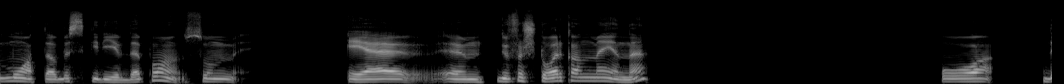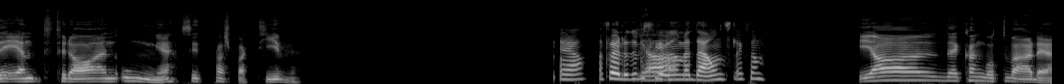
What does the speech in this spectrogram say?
måte å beskrive det på som er um, Du forstår hva han mener, og det er en, fra en unge sitt perspektiv. Ja. Jeg føler du beskriver Ja. noe med downs, liksom. Ja, det kan godt være det.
